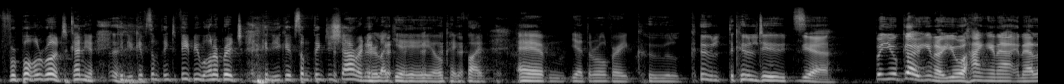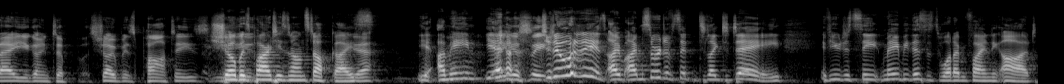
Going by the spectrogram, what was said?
for Paul Rudd? Can you? Can you give something to Phoebe Waller-Bridge? Can you give something to Sharon?" You're like, "Yeah, yeah, yeah, okay, fine." Um, yeah, they're all very cool, cool, the cool dudes. Yeah. But you're going, you know, you're hanging out in LA, you're going to showbiz parties. Showbiz you, parties non-stop, guys. Yeah. Yeah, I mean, yeah. Do you know what it is? I'm, I'm sort of sitting like today. If you just see, maybe this is what I'm finding odd.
